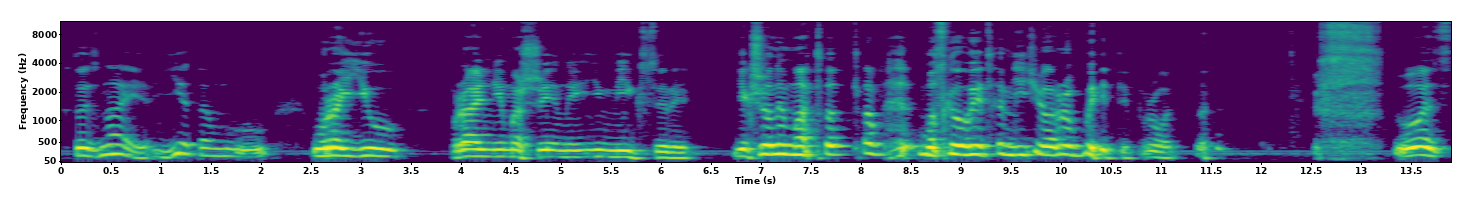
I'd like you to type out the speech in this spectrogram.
Хтось знає, є там у, у раю пральні машини і міксери. Якщо нема, то там московитам нічого робити просто. Ось,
